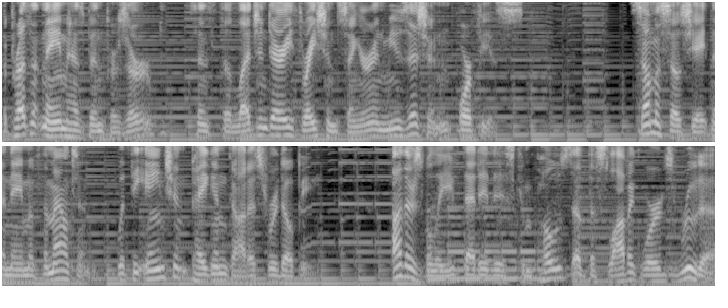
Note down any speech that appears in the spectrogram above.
The present name has been preserved since the legendary Thracian singer and musician Orpheus. Some associate the name of the mountain with the ancient pagan goddess Rhodope. Others believe that it is composed of the Slavic words ruda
